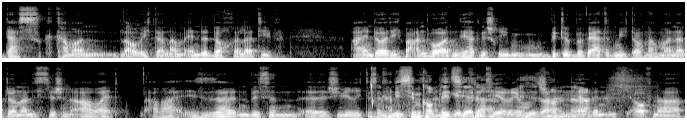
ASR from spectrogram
das kann man, glaube ich, dann am Ende doch relativ eindeutig beantworten. Sie hat geschrieben, bitte bewertet mich doch nach meiner journalistischen Arbeit. Aber es ist halt ein bisschen äh, schwierig. Das, das kann ein bisschen komplizierter. Kriterium sein. Schon, ne? ja. Wenn ich auf einer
